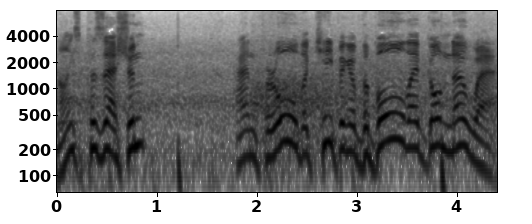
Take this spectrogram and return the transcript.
Nice possession. And for all the keeping of the ball, they've gone nowhere.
